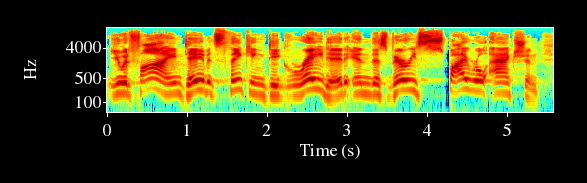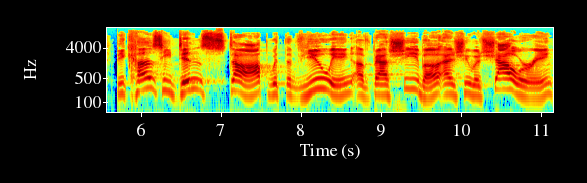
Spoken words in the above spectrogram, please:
you would find David's thinking degraded in this very spiral action because he didn't stop with the viewing of Bathsheba as she was showering.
